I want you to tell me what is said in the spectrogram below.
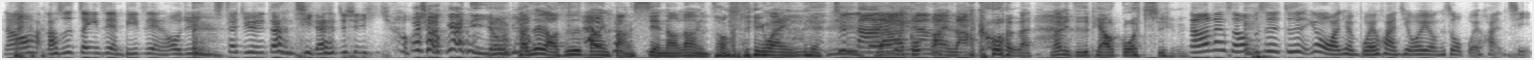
然后老师睁一只眼闭一只眼，然后我就 再继续这样起来，再继续游。我想看你游泳，还是老师帮你绑线，然后让你从另外一面 去拉拉过，把你拉过来，然后你只是飘过去。然后那个时候不是就是因为我完全不会换气，我会游泳，可是我不会换气。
